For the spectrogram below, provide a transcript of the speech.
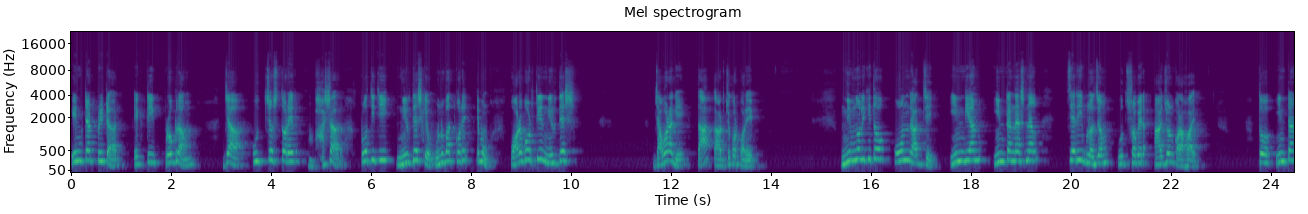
ইন্টারপ্রিটার একটি প্রোগ্রাম যা উচ্চস্তরের ভাষার প্রতিটি নির্দেশকে অনুবাদ করে এবং পরবর্তী নির্দেশ যাওয়ার আগে তা কার্যকর করে। নিম্নলিখিত কোন রাজ্যে ইন্ডিয়ান ইন্টারন্যাশনাল চেরি ব্লজম উৎসবের আয়োজন করা হয়? তো inter,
